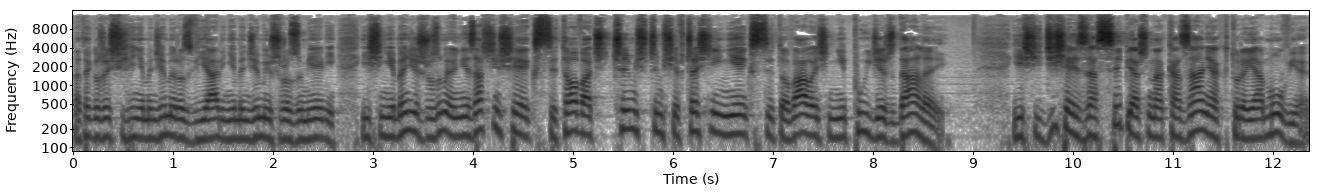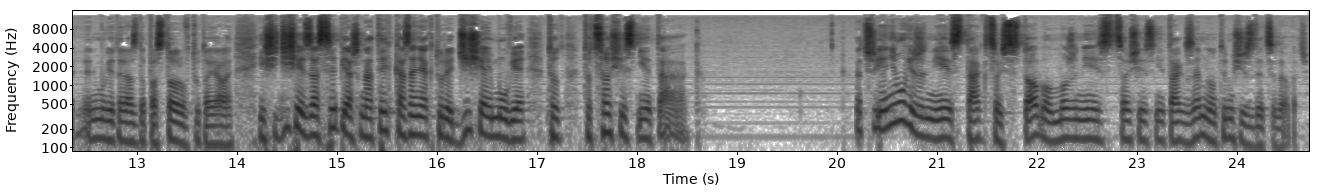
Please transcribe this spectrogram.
Dlatego, że jeśli się nie będziemy rozwijali, nie będziemy już rozumieli. Jeśli nie będziesz rozumiał, nie zaczniesz się ekscytować czymś, czym się wcześniej nie ekscytowałeś, nie pójdziesz dalej. Jeśli dzisiaj zasypiasz na kazaniach, które ja mówię, ja nie mówię teraz do pastorów tutaj, ale jeśli dzisiaj zasypiasz na tych kazaniach, które dzisiaj mówię, to, to coś jest nie tak. Znaczy, ja nie mówię, że nie jest tak coś z tobą, może nie jest coś jest nie tak ze mną, ty musisz zdecydować.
